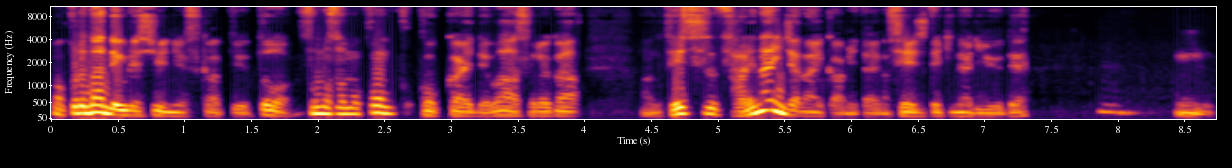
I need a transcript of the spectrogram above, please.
まあこれなんで嬉しいニュースかっていうと、そもそも今国会ではそれが、あの提出されないんじゃないかみたいな政治的な理由で、うん。うん。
